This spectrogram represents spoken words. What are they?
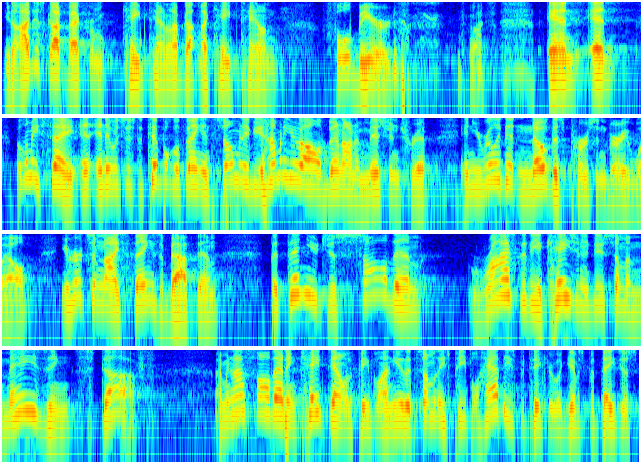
You know, I just got back from Cape Town and I've got my Cape Town full beard. and, and, but let me say, and, and, it was just a typical thing. And so many of you, how many of you all have been on a mission trip and you really didn't know this person very well? You heard some nice things about them, but then you just saw them rise to the occasion and do some amazing stuff. I mean, I saw that in Cape Town with people. I knew that some of these people had these particular gifts, but they just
